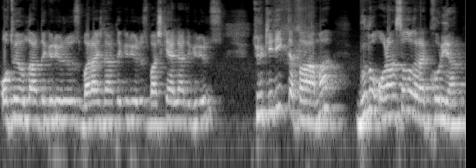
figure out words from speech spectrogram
Otoyollarda görüyoruz, barajlarda görüyoruz, başka yerlerde görüyoruz. Türkiye'de ilk defa ama bunu oransal olarak koruyan,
